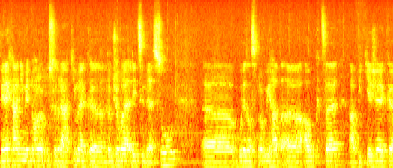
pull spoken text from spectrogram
vynecháním jednoho roku se vrátíme k růžové edici dresu. Eh, bude zase probíhat eh, aukce a výtěžek eh,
